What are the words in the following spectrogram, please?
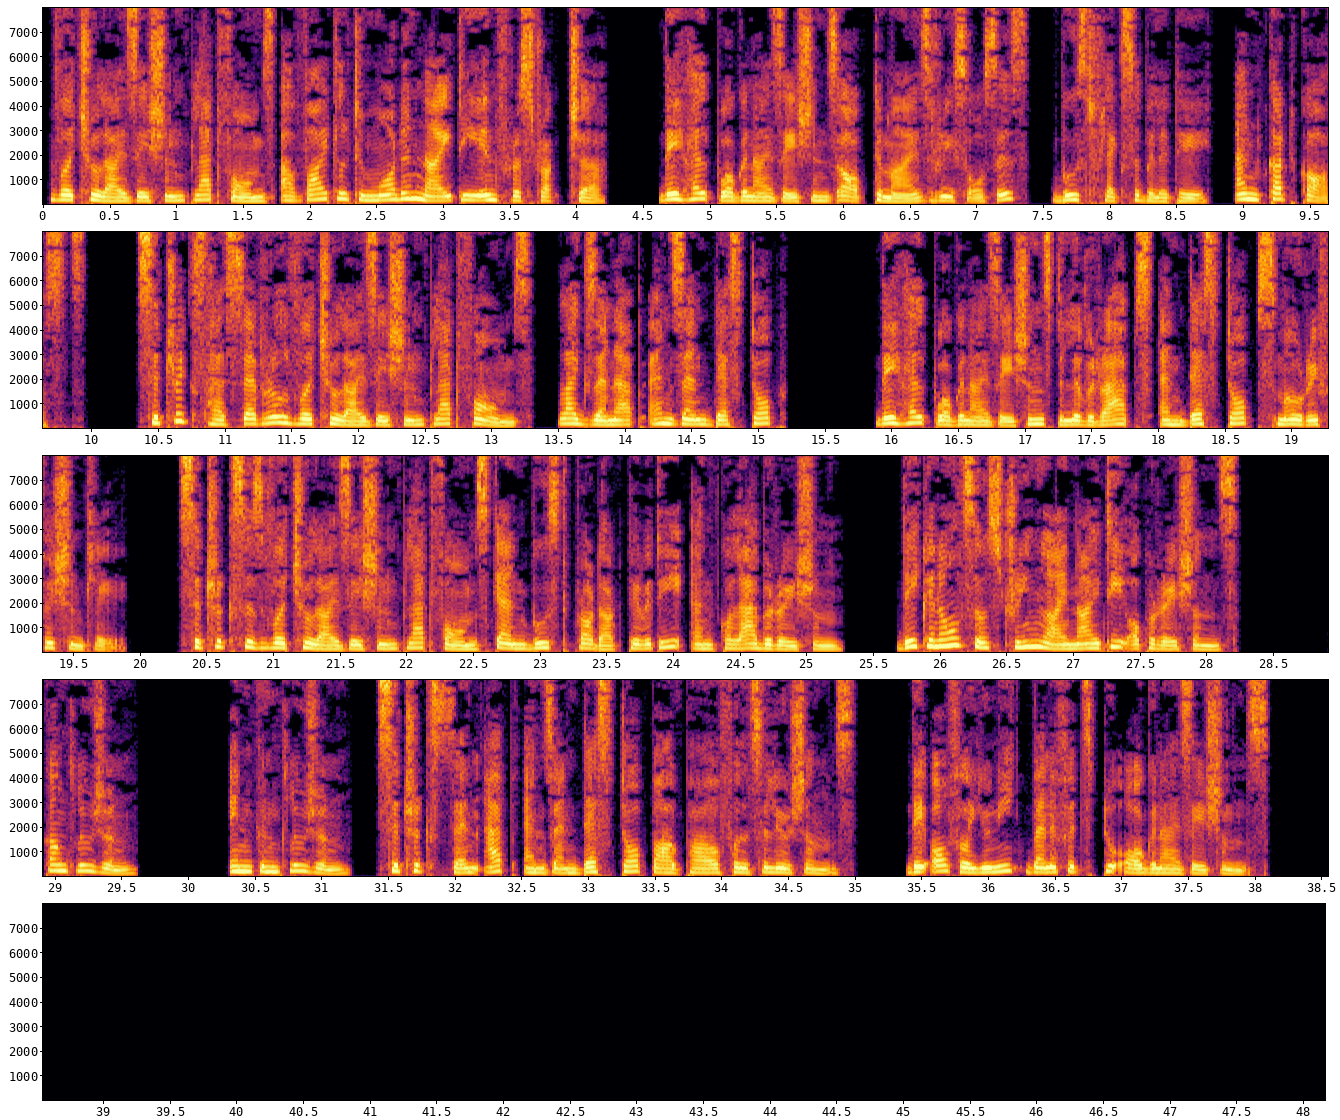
Virtualization platforms are vital to modern IT infrastructure. They help organizations optimize resources, boost flexibility, and cut costs. Citrix has several virtualization platforms, like XenApp and XenDesktop. They help organizations deliver apps and desktops more efficiently. Citrix's virtualization platforms can boost productivity and collaboration. They can also streamline IT operations. Conclusion In conclusion, Citrix XenApp and XenDesktop are powerful solutions. They offer unique benefits to organizations.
